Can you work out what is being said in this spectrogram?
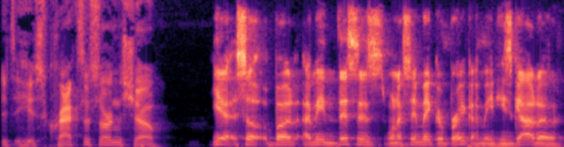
It's, his cracks are starting to show. yeah. So, but I mean, this is when I say make or break. I mean, he's got to.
